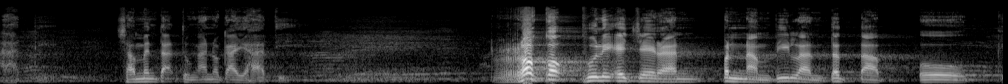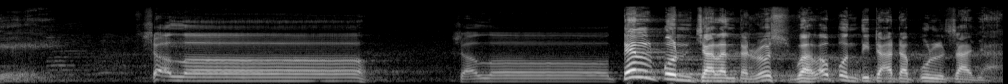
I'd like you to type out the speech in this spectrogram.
hati. Sampeyan tak dungano kaya hati. Rokok boleh eceran, penampilan tetap oke. Okay. Insyaallah. Insyaallah. Telepon jalan terus walaupun tidak ada pulsanya.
